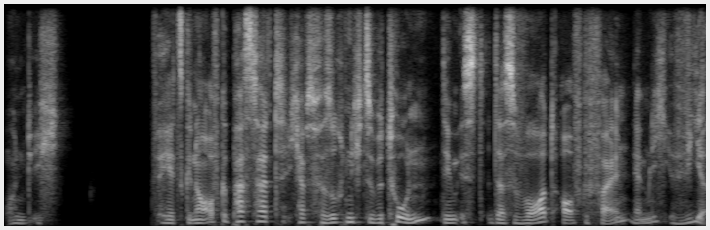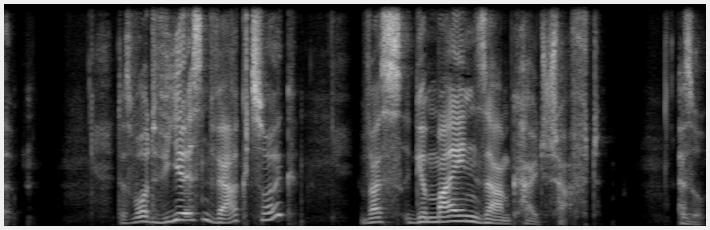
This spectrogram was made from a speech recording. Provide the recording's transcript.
Und ich, wer jetzt genau aufgepasst hat, ich habe es versucht nicht zu betonen, dem ist das Wort aufgefallen, nämlich wir. Das Wort wir ist ein Werkzeug, was Gemeinsamkeit schafft. Also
